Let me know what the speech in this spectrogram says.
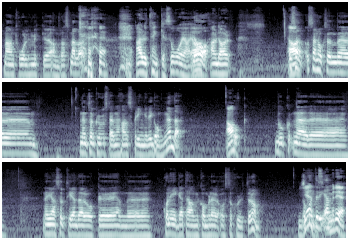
men han tål hur mycket andra smällar. Ja, du tänker så ja. Ja, Ja. du har... Och, Ja, sen, och sen också när, eh, när Tom Cruise där, när han springer i gången där. ja. Och då, när, eh, när Jens Hultén där och eh, en eh, kollega till han kommer där och så skjuter de. Jens, det en- med det.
